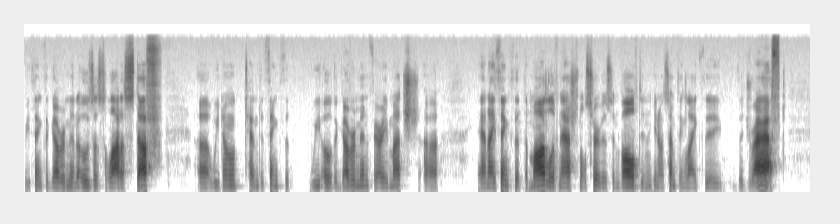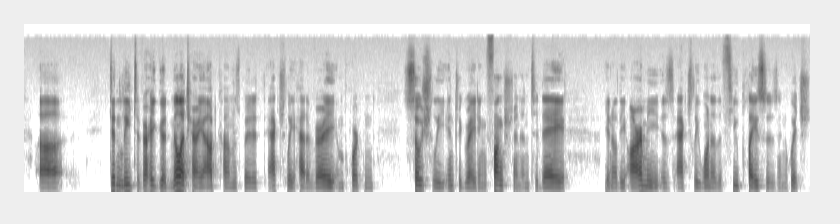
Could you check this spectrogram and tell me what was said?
We think the government owes us a lot of stuff. Uh, we don't tend to think that we owe the government very much. Uh, and I think that the model of national service involved in you know, something like the, the draft uh, didn't lead to very good military outcomes, but it actually had a very important socially integrating function. And today, you know, the Army is actually one of the few places in which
